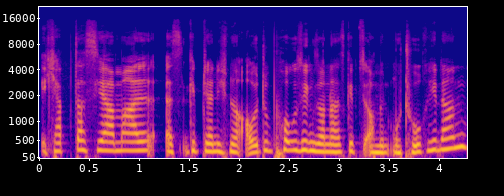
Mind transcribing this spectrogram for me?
Ich habe das ja mal, es gibt ja nicht nur Autoposing, sondern es gibt es auch mit Motorrädern.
